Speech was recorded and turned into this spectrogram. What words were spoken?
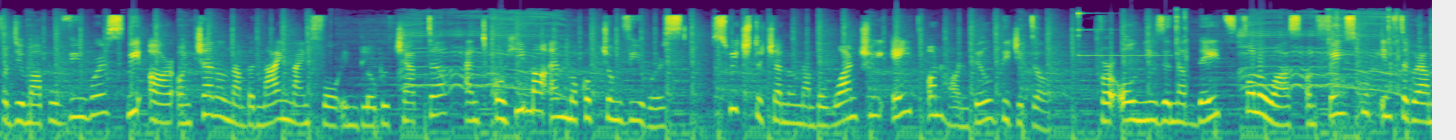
For Dimapur viewers, we are on channel number 994 in Global Chapter and Kohima and Mokokchung viewers, switch to channel number 138 on Hornbill Digital. For all news and updates, follow us on Facebook, Instagram,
